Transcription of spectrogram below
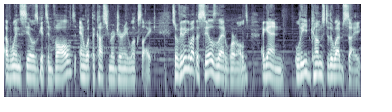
of when sales gets involved and what the customer journey looks like. So if you think about the sales led world, again, lead comes to the website,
